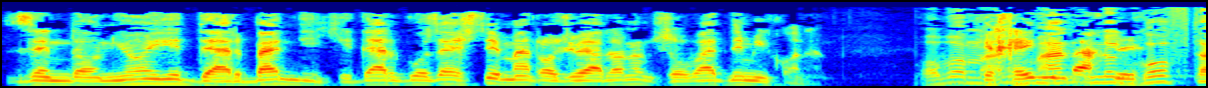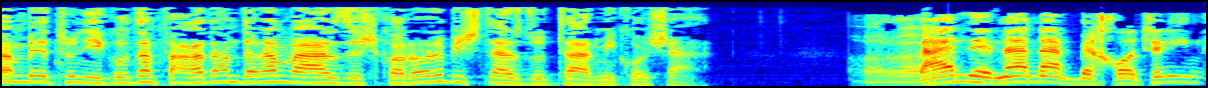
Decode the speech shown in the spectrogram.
زندانیای دربندی که در گذشته من راجع به الانم صحبت نمی کنم بابا که من, خیلی من اینو وقته- گفتم بهتون یه گفتم فقط هم دارن ورزشکارا رو بیشتر زودتر می‌کشن. بله نه نه. به خاطر این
